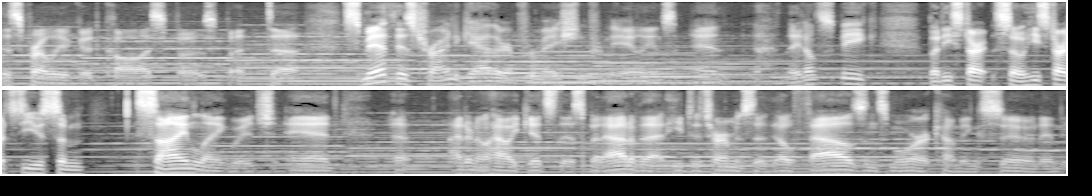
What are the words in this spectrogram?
it's probably a good call, I suppose. But uh, Smith is trying to gather information from the aliens, and they don't speak. But he start so he starts to use some sign language, and uh, I don't know how he gets this, but out of that he determines that oh, thousands more are coming soon, and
